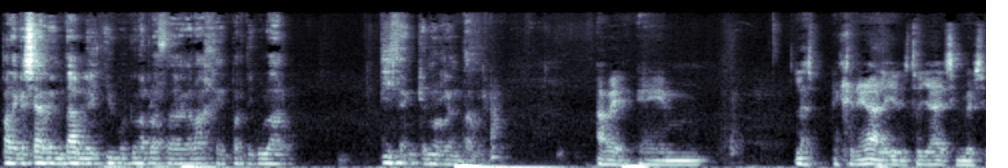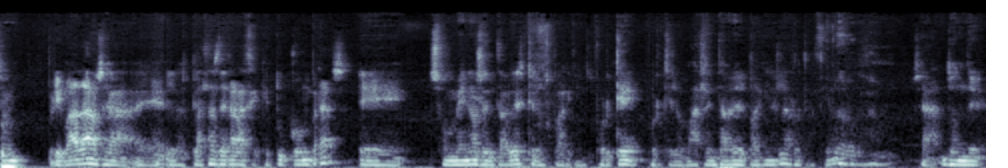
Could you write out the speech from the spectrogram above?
para que sea rentable y porque una plaza de garaje particular dicen que no es rentable? A ver, las, en general, y esto ya es inversión privada, o sea, eh, las plazas de garaje que tú compras eh, son menos rentables que los parkings. ¿Por qué? Porque lo más rentable del parking es la rotación. Claro. O sea, donde...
